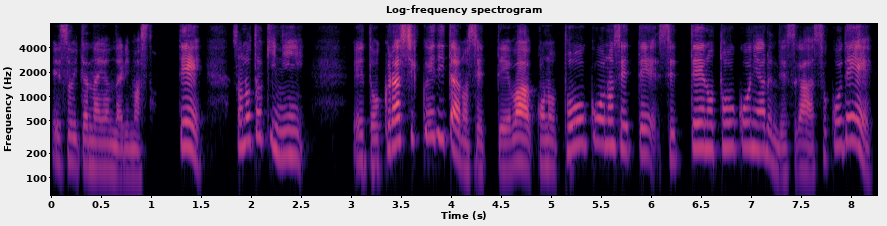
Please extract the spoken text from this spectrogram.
えそういった内容になりますと。で、その時に、えっと、クラシックエディターの設定は、この投稿の設定、設定の投稿にあるんですが、そこで、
